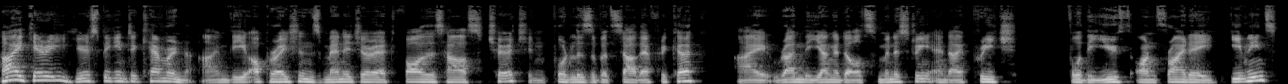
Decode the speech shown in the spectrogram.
Hi, Carey. You're speaking to Cameron. I'm the operations manager at Father's House Church in Port Elizabeth, South Africa. I run the young adults ministry and I preach for the youth on Friday evenings.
